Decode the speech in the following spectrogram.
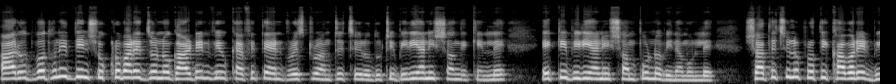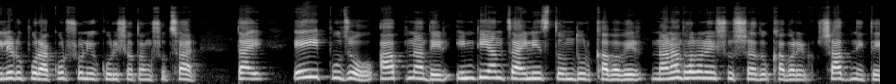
আর উদ্বোধনের দিন শুক্রবারের জন্য গার্ডেন ভিউ ক্যাফেতে অ্যান্ড রেস্টুরেন্টে ছিল দুটি বিরিয়ানির সঙ্গে কিনলে একটি বিরিয়ানি সম্পূর্ণ বিনামূল্যে। সাথে ছিল প্রতি খাবারের বিলের উপর আকর্ষণীয় কুড়ি শতাংশ ছাড়। তাই এই পুজো আপনাদের ইন্ডিয়ান চাইনিজ তন্দুর কাবাবের নানা ধরনের সুস্বাদু খাবারের স্বাদ নিতে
